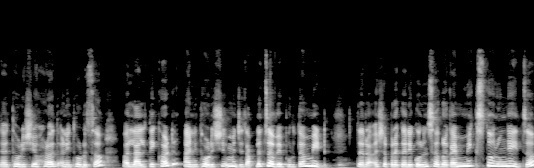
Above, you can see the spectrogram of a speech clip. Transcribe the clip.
तर थोडीशी हळद आणि थोडंसं लाल तिखट आणि थोडीशी म्हणजेच आपलं चवेपुरतं मीठ. तर अशा प्रकारे करून सगळं काय मिक्स करून घ्यायचं.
